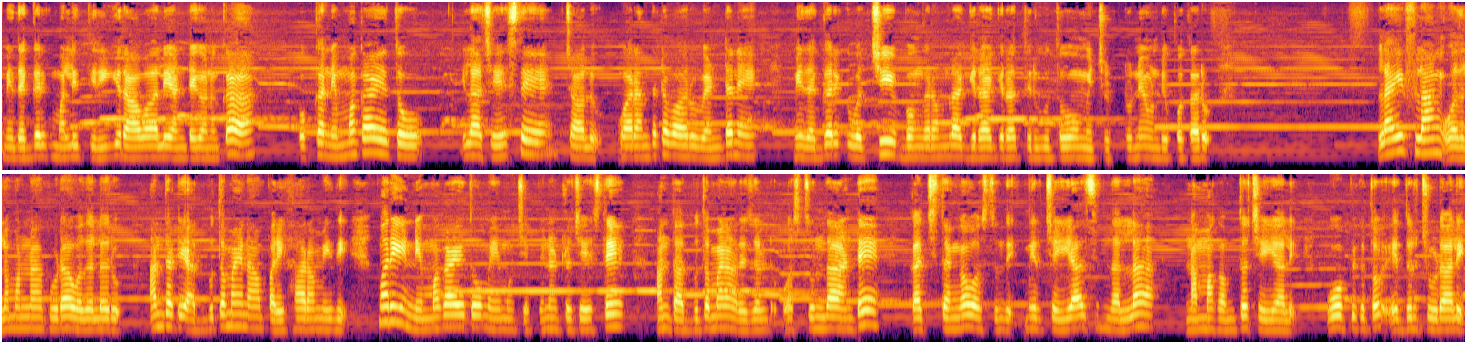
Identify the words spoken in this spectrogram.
మీ దగ్గరికి మళ్ళీ తిరిగి రావాలి అంటే కనుక ఒక్క నిమ్మకాయతో ఇలా చేస్తే చాలు. వారంతట వారు వెంటనే మీ దగ్గరికి వచ్చి బొంగరంలా గిరాగిరా తిరుగుతూ మీ చుట్టూనే ఉండిపోతారు. లైఫ్ లాంగ్ వదలమన్నా కూడా వదలరు. అంతటి అద్భుతమైన పరిహారం ఇది. మరి నిమ్మకాయతో మేము చెప్పినట్లు చేస్తే అంత అద్భుతమైన రిజల్ట్ వస్తుందా అంటే ఖచ్చితంగా వస్తుంది. మీరు చేయాల్సిందల్లా నమ్మకంతో చేయాలి. ఓపికతో ఎదురు చూడాలి.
